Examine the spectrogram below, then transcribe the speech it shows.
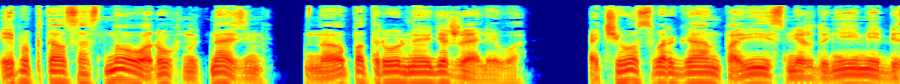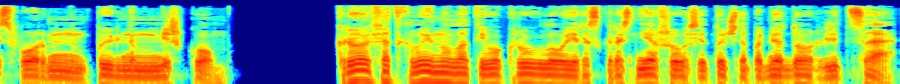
и попытался снова рухнуть на земь, но патрульные удержали его, отчего сварган повис между ними бесформенным пыльным мешком. Кровь отхлынула от его круглого и раскрасневшегося точно помидор лица,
